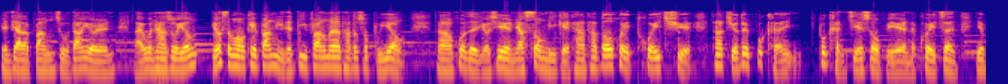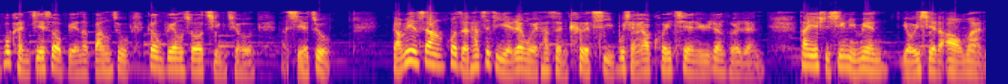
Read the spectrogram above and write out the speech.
人家的帮助。当有人来问他说有有什么我可以帮你的地方呢？他都说不用。那或者有些人要送礼给他，他都会推却，他绝对不肯不肯接受别人的馈赠，也不肯接受别人的帮助，更不用说请求协助。表面上或者他自己也认为他是很客气，不想要亏欠于任何人，但也许心里面有一些的傲慢。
